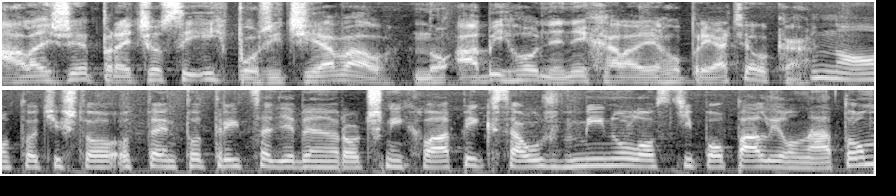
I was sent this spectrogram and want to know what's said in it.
ale že prečo si ich požičiaval? No aby ho nenechala jeho priateľka. No, totiž to, tento 31-ročný chlapík sa už v minulosti popálil na tom,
